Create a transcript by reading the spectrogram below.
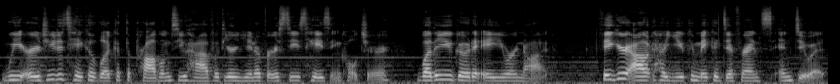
We urge you to take a look at the problems you have with your university's hazing culture, whether you go to AU or not. Figure out how you can make a difference and do it.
